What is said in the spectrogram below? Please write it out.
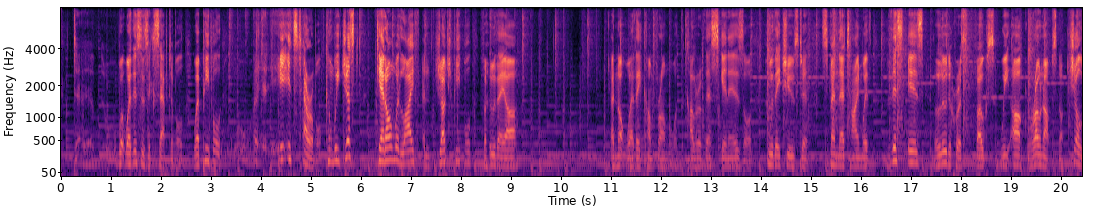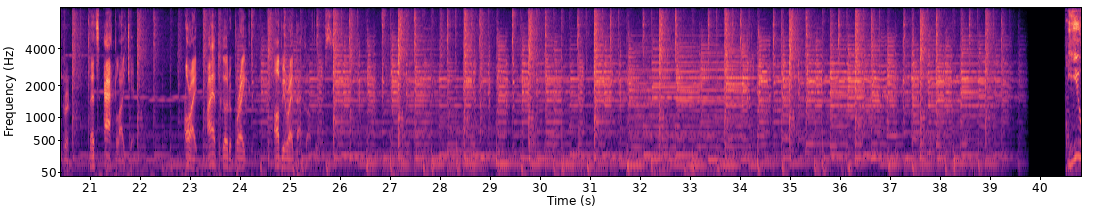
where this is acceptable, where people, it's terrible. Can we just get on with life and judge people for who they are? And not where they come from, or what the color of their skin is, or who they choose to spend their time with. This is ludicrous, folks. We are grown ups, not children. Let's act like it. All right, I have to go to break. I'll be right back after this.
